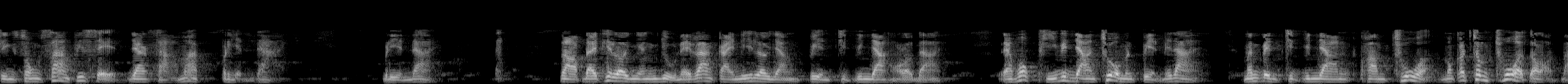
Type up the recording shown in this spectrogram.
สิ่งทรงสร้างพิเศษยังสามารถเปลี่ยนได้ เปลี่ยนได้ตราบใดที่เรายังอยู่ในร่างกายนี้เรายังเปลี่ยนจิตวิญญาณของเราได้ แต่พวกผีวิญญาณชั่วมันเปลี่ยนไม่ได้ มันเป็นจิตวิญญาณความชั่ว มันก็ช่องชั่วตลอดไป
